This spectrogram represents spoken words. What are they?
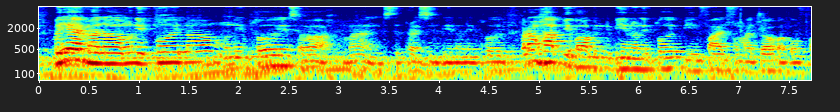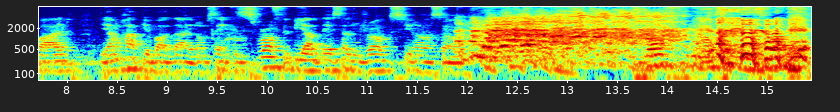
but yeah, man, uh, I'm unemployed now. I'm unemployed. Oh man, it's depressing being unemployed. But I'm happy about being unemployed, being fired from my job. I got fired. Yeah, I'm happy about that. You know what I'm saying? Because it's rough to be out there selling drugs. You know, so You know what I'm saying?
